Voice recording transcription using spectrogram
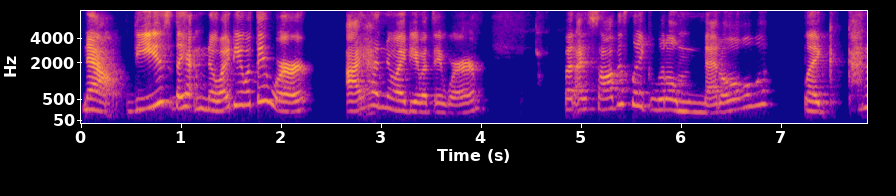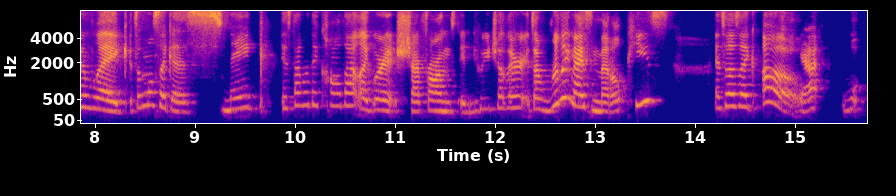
Now, these, they had no idea what they were. I had no idea what they were, but I saw this like little metal, like kind of like it's almost like a snake. Is that what they call that? Like where it chevrons into each other. It's a really nice metal piece. And so I was like, oh, yeah. W-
